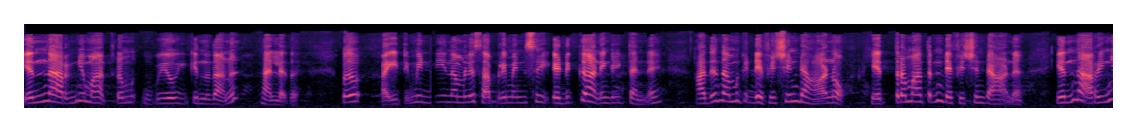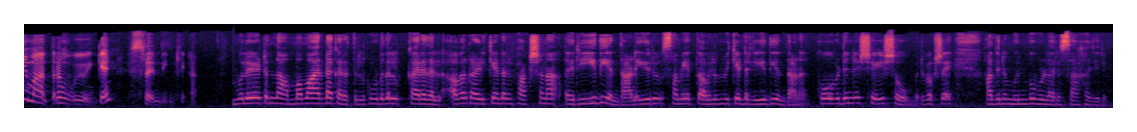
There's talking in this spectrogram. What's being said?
എന്നറിഞ്ഞ് മാത്രം ഉപയോഗിക്കുന്നതാണ് നല്ലത്. അപ്പോൾ വൈറ്റമിൻ ഡി നമ്മൾ സപ്ലിമെന്റ്സ് എടുക്കുകയാണെങ്കിൽ തന്നെ അത് നമുക്ക് ഡെഫിഷ്യന്റ് ആണോ എത്രമാത്രം ഡെഫിഷ്യന്റ് ആണ് എന്നറിഞ്ഞ് മാത്രം ഉപയോഗിക്കാൻ ശ്രദ്ധിക്കുക. മുലയേട്ടുന്ന അമ്മമാരുടെ കരത്തിൽ കൂടുതൽ കരുതൽ. അവർ കഴിക്കേണ്ട ഒരു ഭക്ഷണ രീതി എന്താണ്? ഈ ഒരു സമയത്ത് അവലംബിക്കേണ്ട രീതി എന്താണ്? കോവിഡിന് ശേഷവും ഒരുപക്ഷെ അതിനു മുൻപുമുള്ള ഒരു സാഹചര്യം.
